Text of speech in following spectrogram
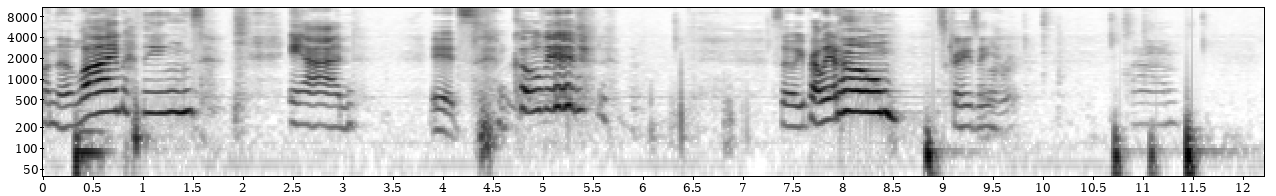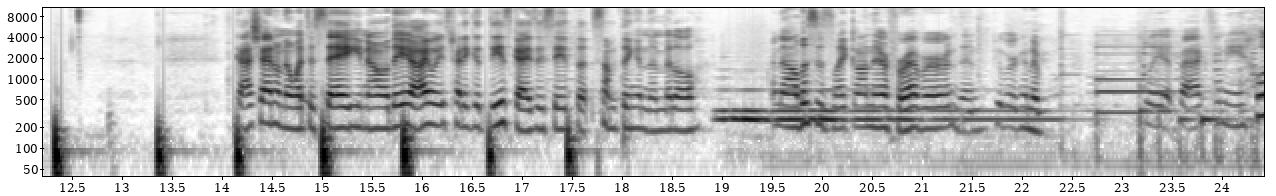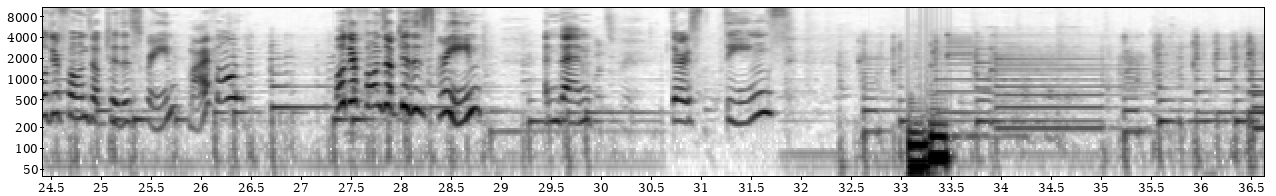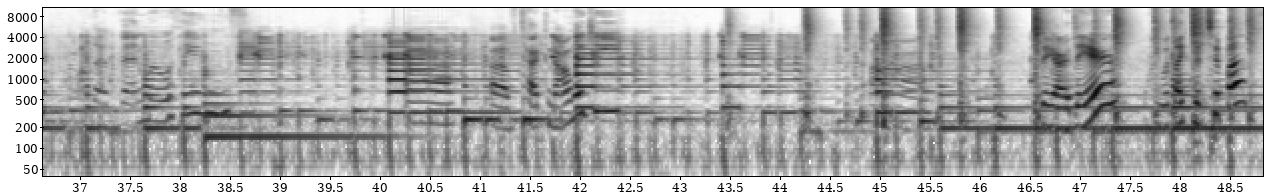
On the live things, and it's COVID. So you're probably at home. It's crazy. Um, gosh, I don't know what to say. You know, they I always try to get these guys. They say that something in the middle, and now this is like on there forever, and then people are gonna play it back to me. Hold your phones up to the screen. My phone. Hold your phones up to the screen, and then there's things. All the Venmo things uh, of technology. Uh, they are there. If you would like to tip us,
